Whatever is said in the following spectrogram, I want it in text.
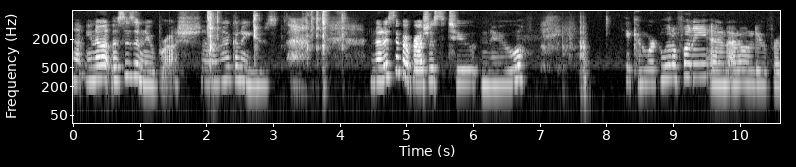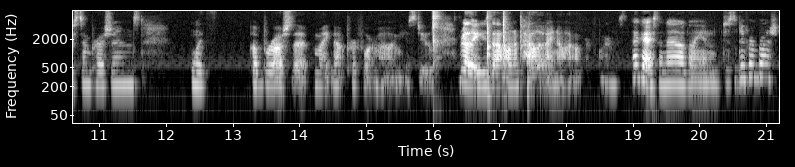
Uh, you know what? This is a new brush, so I'm not going to use that. Notice if a brush is too new, it can work a little funny, and I don't want to do first impressions with a brush that might not perform how I'm used to. I'd rather use that on a palette I know how it performs. Okay, so now going in just a different brush.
